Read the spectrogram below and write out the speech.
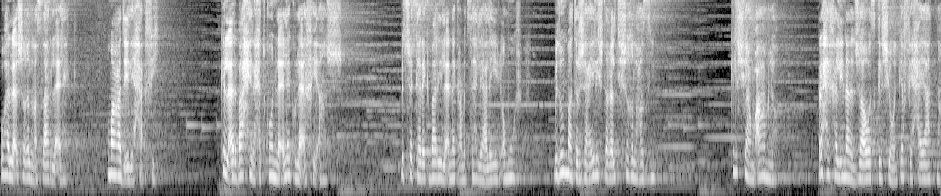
وهلأ شغلنا صار لإلك. وما عاد إلي حق فيه. كل أرباحي رح تكون لإلك ولأخي أنش بتشكرك باري لأنك عم تسهلي علي الأمور. بدون ما ترجعي لي اشتغلتي شغل عظيم. كل شي عم أعمله. رح يخلينا نتجاوز كل شي ونكفي حياتنا.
